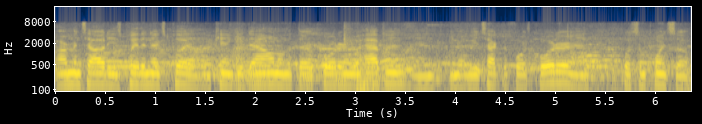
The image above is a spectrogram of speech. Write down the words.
our mentality is play the next play. You can't get down on the third quarter and what happened. And you know, we attacked the fourth quarter and put some points up.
